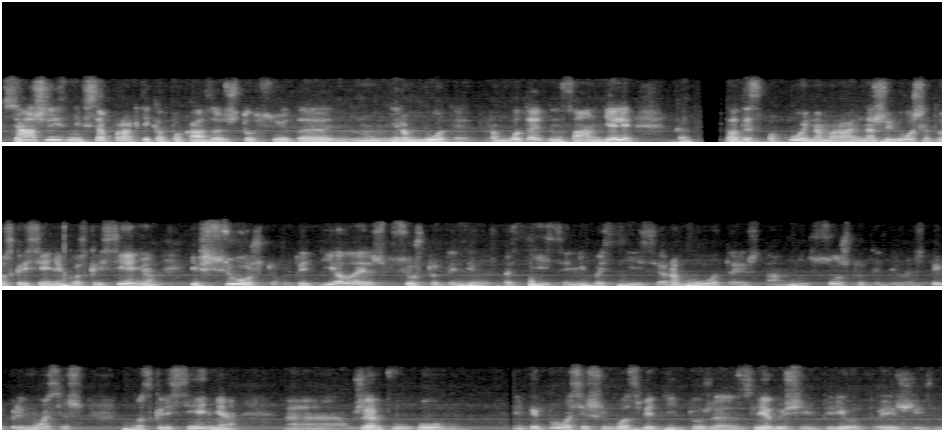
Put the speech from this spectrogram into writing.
Вся жизнь и вся практика показывает, что все это ну, не работает. Работает на самом деле когда ты спокойно, морально живешь от воскресенья к воскресенью, и все, что ты делаешь, все, что ты делаешь, постись, не постись, работаешь там, ну, все, что ты делаешь, ты приносишь воскресенье э, в жертву Богу. И ты просишь его осветить тоже следующий период твоей жизни,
